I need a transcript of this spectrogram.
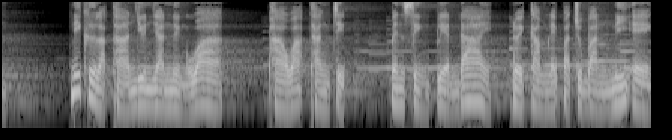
นี่คือหลักฐานยืนยันหนึ่งว่า ภาวะทางจิตเป็นสิ่งเปลี่ยนได้โดยกรรมในปัจจุบันนี้เอง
